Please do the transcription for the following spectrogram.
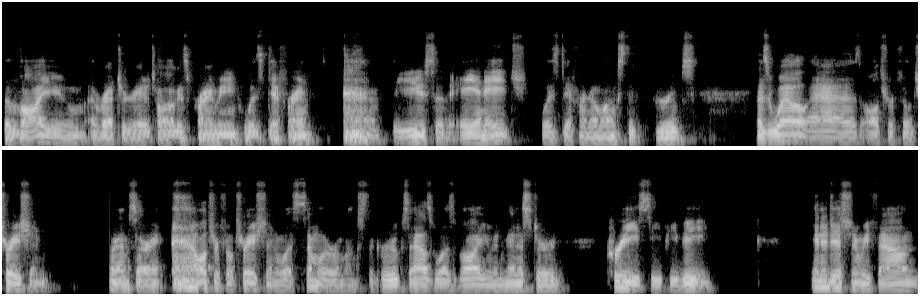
The volume of retrograde autologous priming was different. the use of ANH was different amongst the groups, as well as ultrafiltration. Or I'm sorry, ultrafiltration was similar amongst the groups, as was volume administered pre-CPB. In addition, we found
